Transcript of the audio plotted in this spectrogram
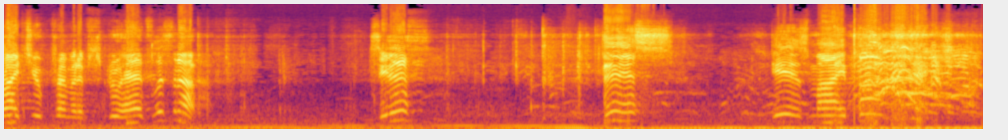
right, you primitive screwheads, listen up. See this? This is my boomstick!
